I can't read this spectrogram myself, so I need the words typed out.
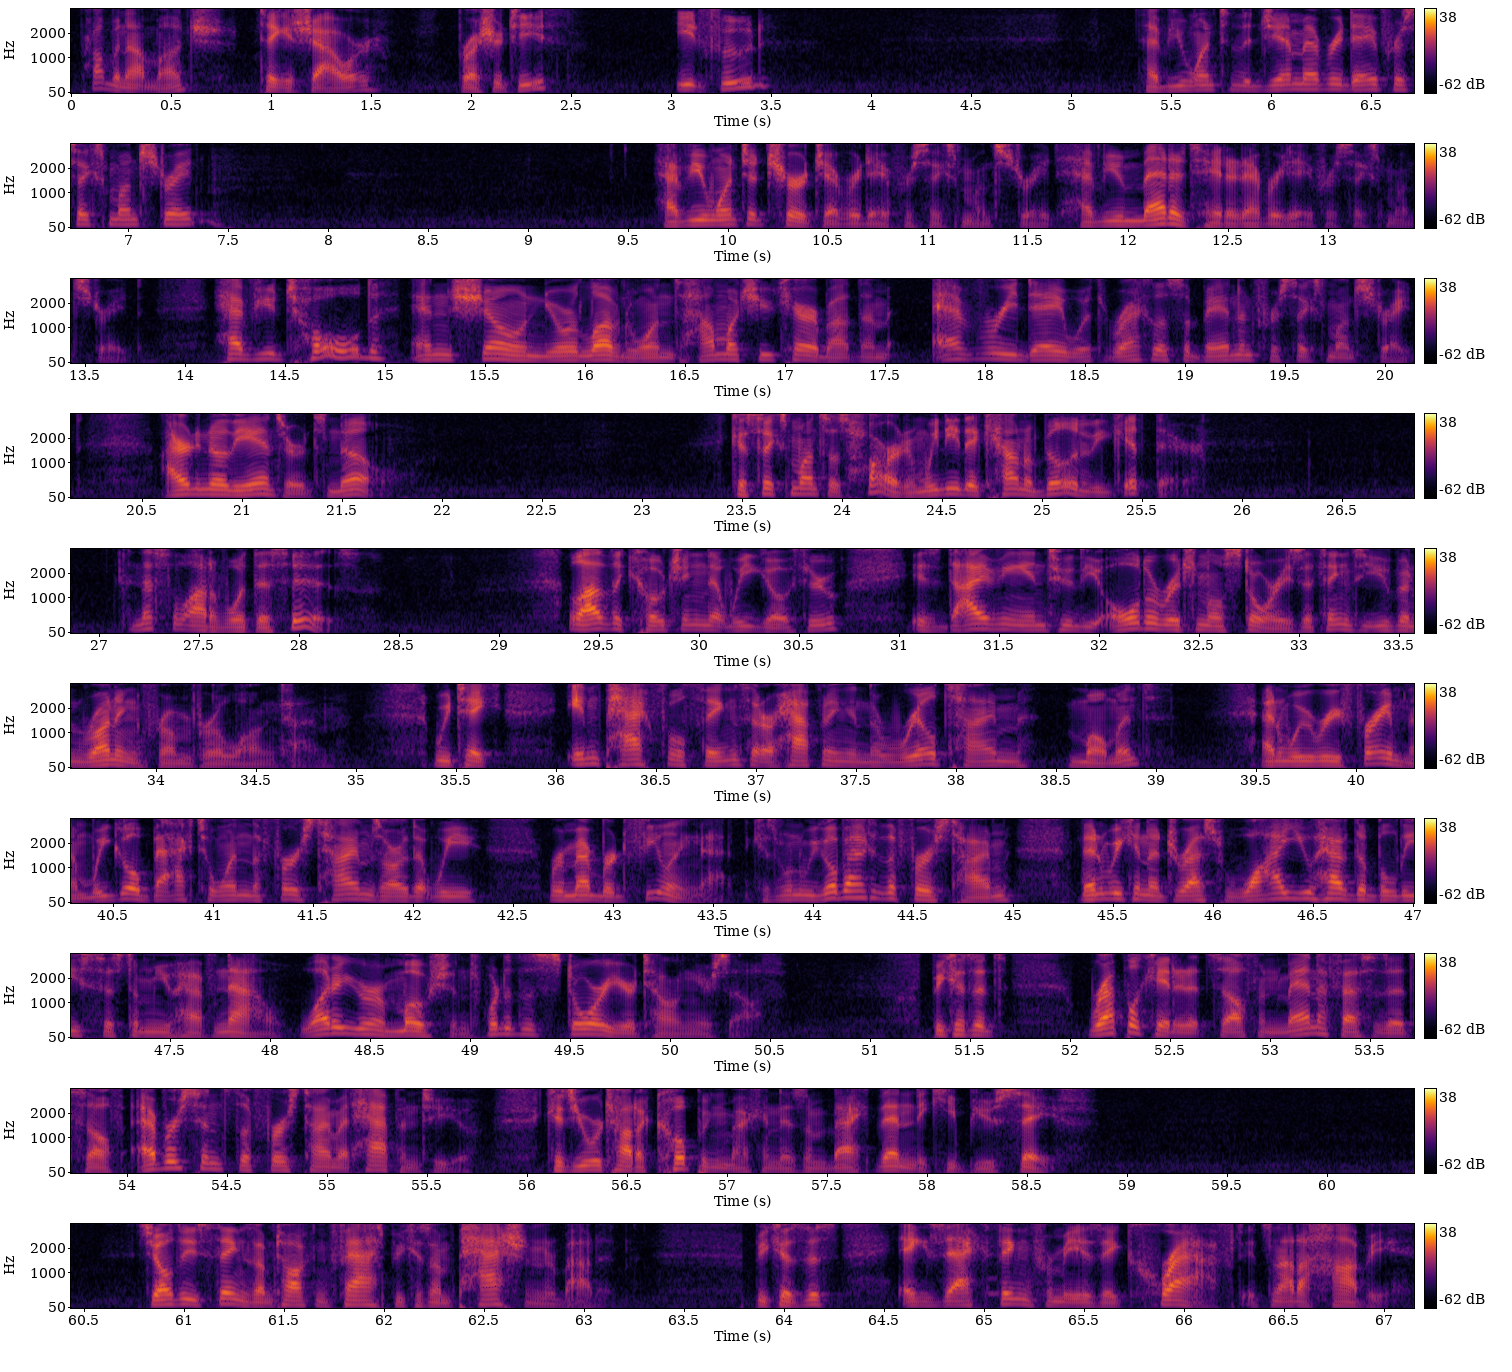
Probably not much. Take a shower, brush your teeth, eat food. Have you went to the gym every day for 6 months straight? Have you went to church every day for 6 months straight? Have you meditated every day for 6 months straight? Have you told and shown your loved ones how much you care about them every day with reckless abandon for 6 months straight? I already know the answer. It's no. Cuz 6 months is hard and we need accountability to get there. And that's a lot of what this is a lot of the coaching that we go through is diving into the old original stories, the things that you've been running from for a long time. We take impactful things that are happening in the real time moment and we reframe them. We go back to when the first times are that we remembered feeling that. Because when we go back to the first time, then we can address why you have the belief system you have now. What are your emotions? What is the story you're telling yourself? Because it's replicated itself and manifested itself ever since the first time it happened to you. Because you were taught a coping mechanism back then to keep you safe. See, all these things, I'm talking fast because I'm passionate about it. Because this exact thing for me is a craft, it's not a hobby.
